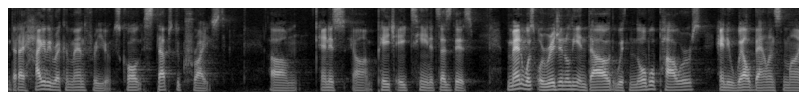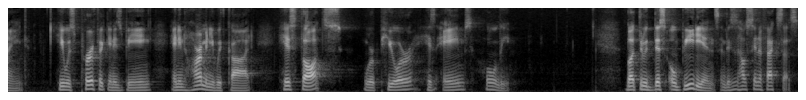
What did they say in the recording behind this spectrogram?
that I highly recommend for you. It's called Steps to Christ. Um, and it's um, page 18. It says this Man was originally endowed with noble powers and a well balanced mind. He was perfect in his being and in harmony with God. His thoughts were pure, his aims holy. But through disobedience, and this is how sin affects us,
